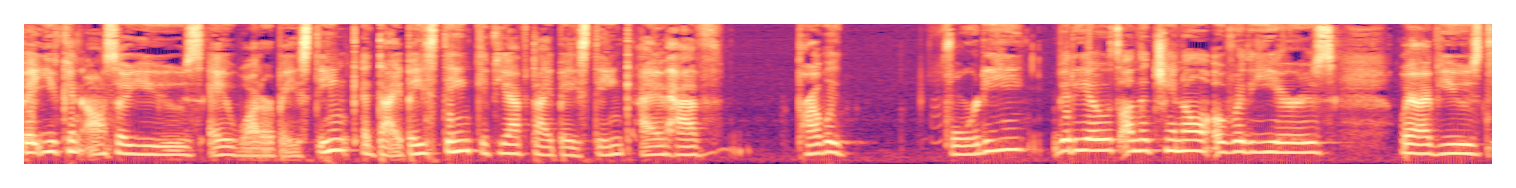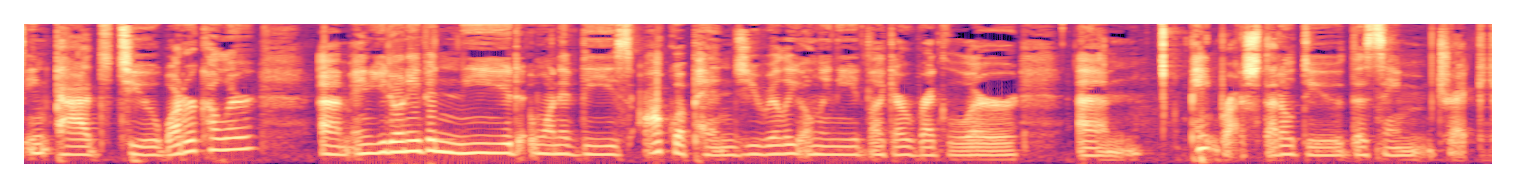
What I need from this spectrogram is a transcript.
But you can also use a water-based ink, a dye-based ink. If you have dye-based ink, I have probably 40 videos on the channel over the years where I've used ink pads to watercolor. Um, and you don't even need one of these aqua pens. You really only need like a regular um, paintbrush. That'll do the same trick.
